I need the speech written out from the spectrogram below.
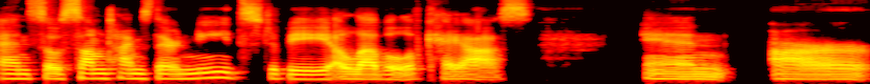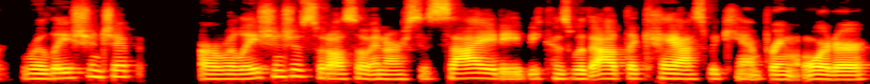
And so sometimes there needs to be a level of chaos in our relationship, our relationships, but also in our society, because without the chaos, we can't bring order.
